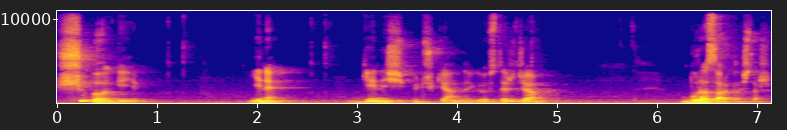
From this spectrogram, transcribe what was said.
şu bölgeyi yine geniş üçgende göstereceğim. Burası arkadaşlar.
